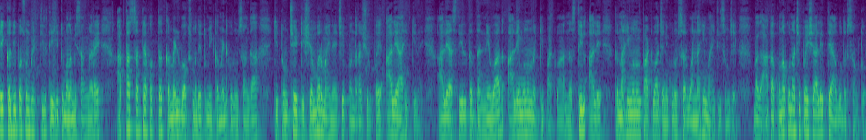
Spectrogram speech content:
ते कधीपासून भेटतील तेही तुम्हाला मी सांगणार आहे. आता सध्या फक्त कमेंट बॉक्समध्ये तुम्ही कमेंट करून सांगा की तुम तुमचे डिसेंबर महिन्याचे पंधराशे रुपये आले आहेत की नाही? आले असतील तर धन्यवाद. आले म्हणून नक्की पाठवा. नसतील आले तर नाही म्हणून पाठवा जेणेकरून सर्वांनाही माहिती समजेल. बघा आता कुणाकुणाचे पैसे आले ते अगोदर सांगतो.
